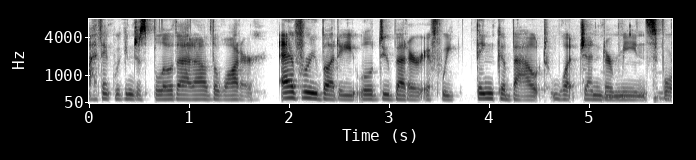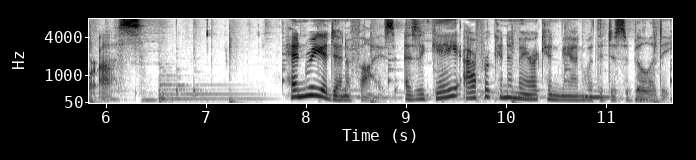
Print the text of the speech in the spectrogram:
I think we can just blow that out of the water. Everybody will do better if we think about what gender means for us. Henry identifies as a gay African American man with a disability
